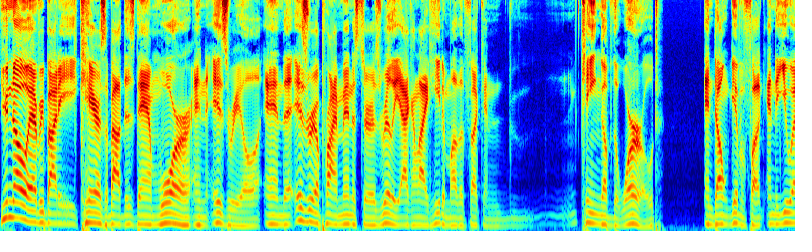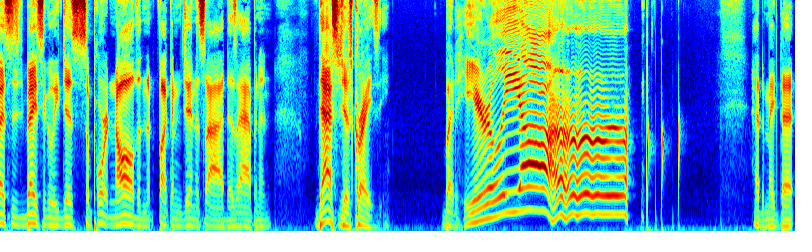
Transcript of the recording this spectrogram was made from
you know everybody cares about this damn war in Israel, and the Israel prime minister is really acting like he the motherfucking king of the world and don't give a fuck. And the U.S. is basically just supporting all the fucking genocide that's happening. That's just crazy. But here we are. Had to make that.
